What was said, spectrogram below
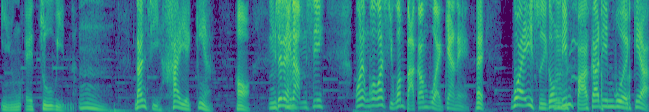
洋的主民。嗯，咱是海的囝，吼，毋是啦，毋是。我我我是阮爸干母的囝呢。哎，我意思是讲，恁爸甲恁母的囝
